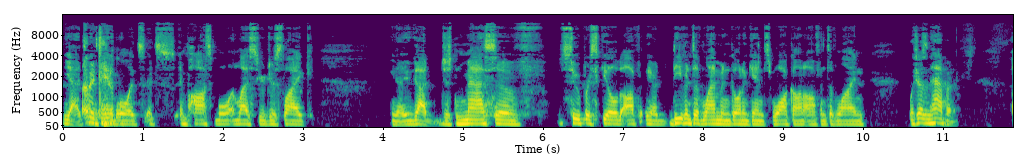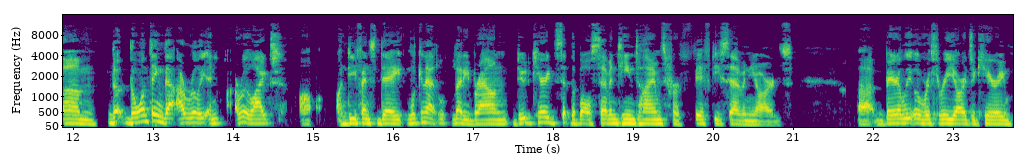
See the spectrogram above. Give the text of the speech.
Yeah, it's unattainable. It's it's impossible unless you're just like, you know, you've got just massive, super skilled off, you know, defensive linemen going against walk on offensive line, which doesn't happen. Um, the the one thing that I really and I really liked on, on defense day, looking at Leddie Brown, dude carried the ball 17 times for 57 yards, uh, barely over three yards a carry.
